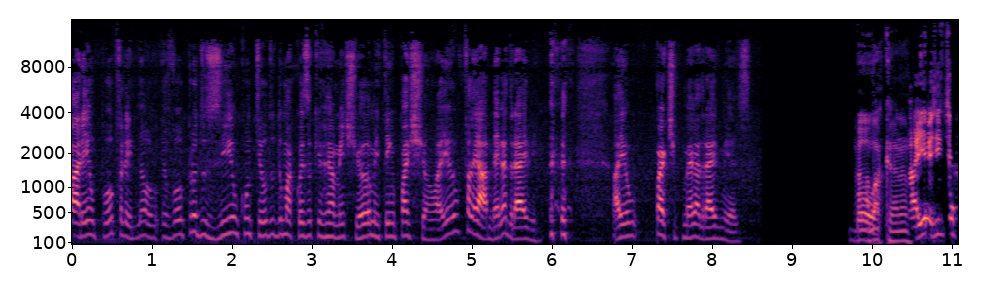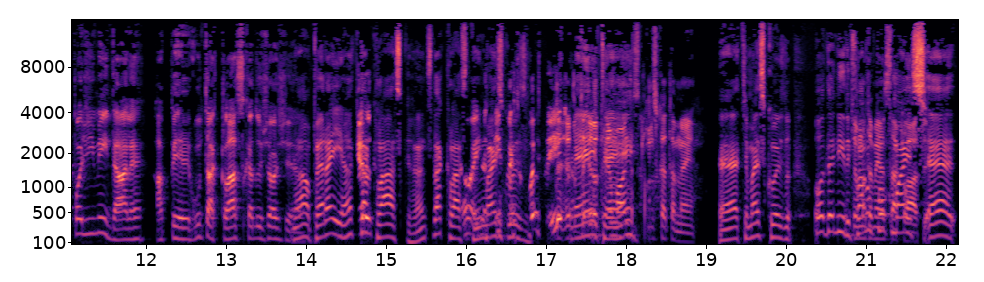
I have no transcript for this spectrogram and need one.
parei um pouco, falei, não, eu vou produzir um conteúdo de uma coisa que eu realmente amo e tenho paixão. Aí eu falei, ah, Mega Drive. Aí eu parti pro Mega Drive mesmo. Boa. Ah, bacana. Aí a gente já pode emendar, né? A pergunta clássica do Jorge. Não, pera aí, antes Quero... da clássica. Antes da clássica, Não, tem mais tem coisa. coisa eu, tem, eu tenho uma clássica também. É, tem mais coisa. Ô, Danilo, fala um pouco mais. É,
